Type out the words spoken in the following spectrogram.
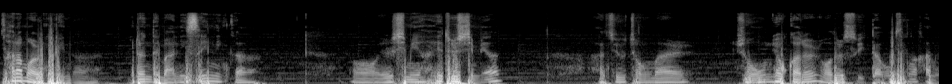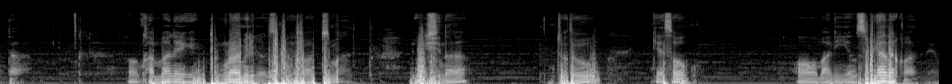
사람 얼굴이나 이런 데 많이 쓰이니까 어, 열심히 해주시면 아주 정말 좋은 효과를 얻을 수 있다고 생각합니다. 어, 간만에 동그라미를 연습해봤지만 역시나 저도 계속 어, 많이 연습해야 될 것 같네요.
